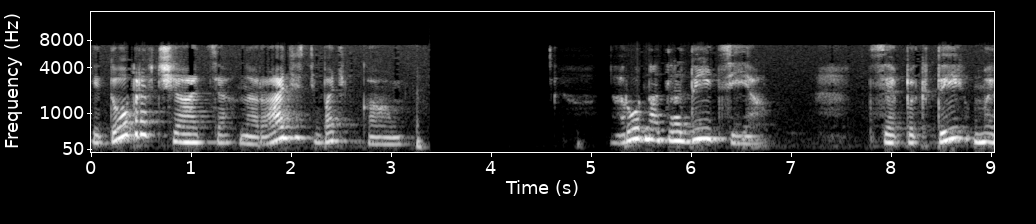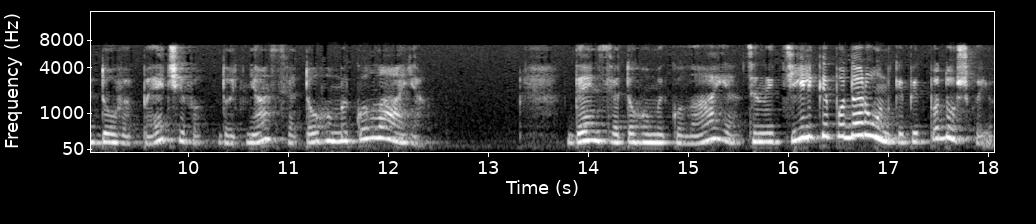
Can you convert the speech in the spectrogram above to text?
і добре вчаться на радість батькам. Народна традиція це пекти медове печиво до Дня Святого Миколая. День Святого Миколая це не тільки подарунки під подушкою,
